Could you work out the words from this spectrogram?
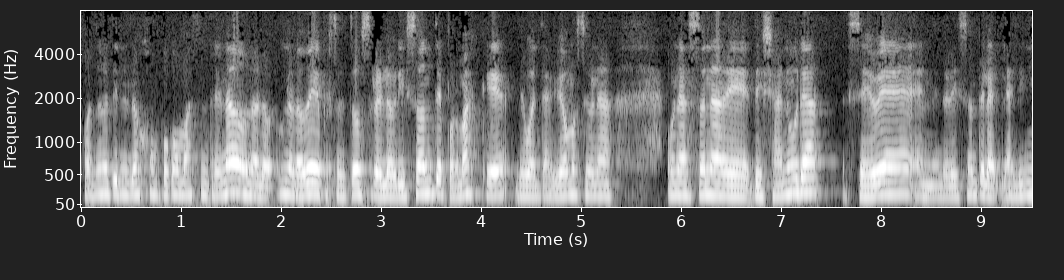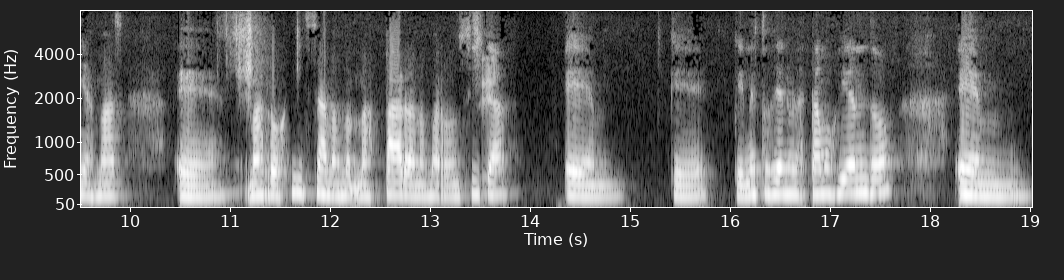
cuando uno tiene el ojo un poco más entrenado, uno lo, uno lo ve, pero sobre todo sobre el horizonte, por más que de vuelta vivamos en una, una zona de, llanura, se ve en el horizonte las la líneas más, eh, más rojiza, más, más parda, más marroncita, em, que, en estos días no la estamos viendo. Em,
